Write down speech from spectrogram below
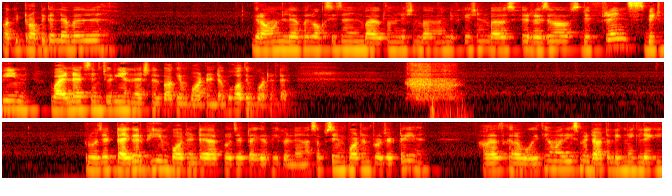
बाकी tropical level ground level oxygen bioaccumulation biomagnification biosphere reserves difference between wild life sanctuary and national park important है। बहुत इंपॉर्टेंट है। प्रोजेक्ट टाइगर भी इंपॉर्टेंट है यार। प्रोजेक्ट टाइगर भी कर लेना। सबसे इंपॉर्टेंट प्रोजेक्ट है ये। हालत ख़राब हो गई थी हमारी इसमें डाटा लिखने के लिए कि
